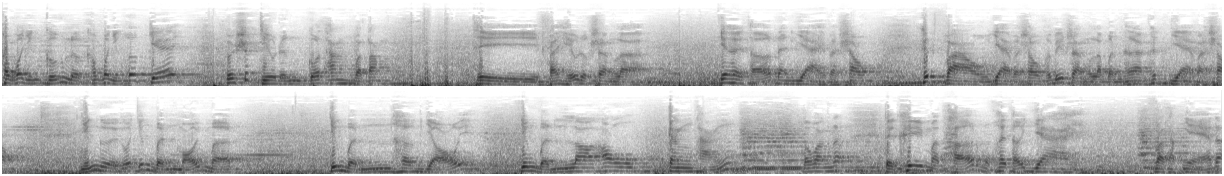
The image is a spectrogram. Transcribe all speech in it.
không có những cưỡng lực không có những ức chế với sức chịu đựng của thân và tâm. Thì phải hiểu được rằng là cái hơi thở đang dài và sâu. Hít vào dài và sâu, phải biết rằng là mình đang hít dài và sâu. Những người có chứng bệnh mỏi mệt, chứng bệnh hờn giỏi chứng bệnh lo âu, căng thẳng, vân vân đó, thì khi mà thở một hơi thở dài và thật nhẹ đó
